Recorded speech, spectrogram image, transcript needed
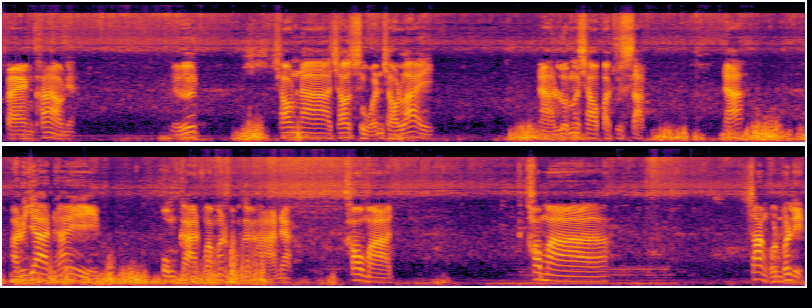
แปลงข้าวเนี่ย หรือชาวนาชาวสวนชาวไร่นะรวมทั้งชาวปศุสัตว์นะอนุญาตให้องค์การความมั่นคงทางอาหารเนี่ยเข้ามาเข้ามาสร้างผลผลิต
